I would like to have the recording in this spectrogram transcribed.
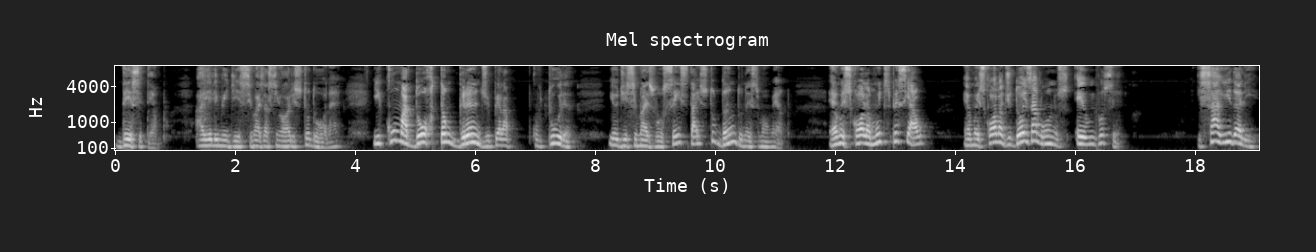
desse tempo. Aí ele me disse: mas a senhora estudou, né? E com uma dor tão grande pela cultura, eu disse: mas você está estudando nesse momento. É uma escola muito especial. É uma escola de dois alunos, eu e você. e sair dali.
